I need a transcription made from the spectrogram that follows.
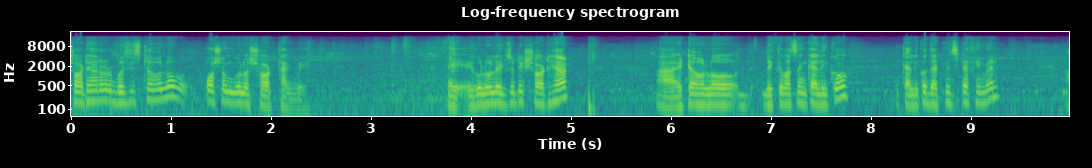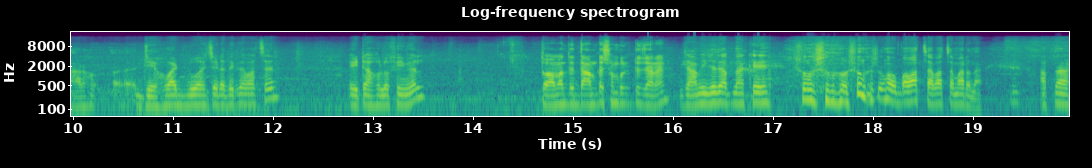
শর্ট হেয়ারের বৈশিষ্ট্য হলো, পশমগুলো শর্ট থাকবে। এই, এগুলো হলো এক্সোটিক শর্ট হেয়ার এটা হলো, দেখতে পাচ্ছেন ক্যালিকো ক্যালিকো দ্যাট মিনস এটা ফিমেল আর যে হোয়াইট ব্লু আছে যেটা দেখতে পাচ্ছেন। এটা হলো ফিমেল তো আমাদের দামটা সম্পর্কে একটু জানান। যে আমি যদি আপনাকে শুনো শুনো শুনো শুনো বাচ্চা বাচ্চা মারে না। আপনার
